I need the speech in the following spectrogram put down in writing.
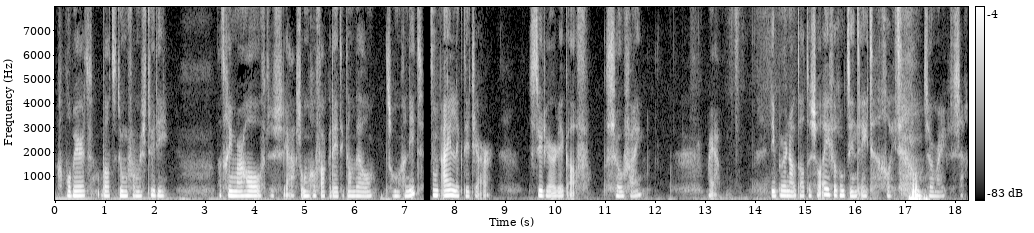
geprobeerd wat te doen voor mijn studie. Dat ging maar half, dus ja, sommige vakken deed ik dan wel, sommige niet. En eindelijk dit jaar studeerde ik af. Zo fijn. Maar ja, die burn-out had dus wel even roet in het eten gegooid, om het zo maar even te zeggen.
